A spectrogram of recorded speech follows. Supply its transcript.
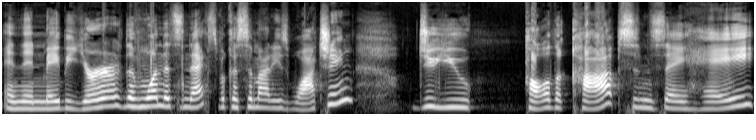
and then maybe you're the one that's next because somebody's watching? Do you call the cops and say, "Hey,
